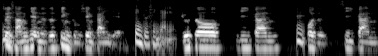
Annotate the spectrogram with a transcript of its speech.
最常见的是病毒性肝炎。病毒性肝炎。比如说 B 肝，嗯，或者 C 肝。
